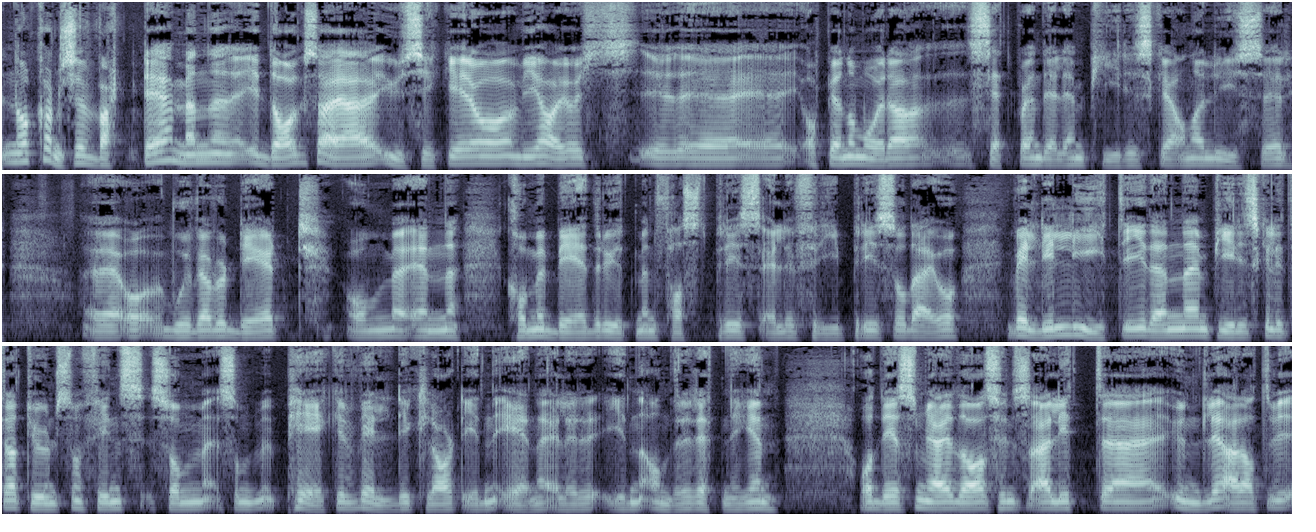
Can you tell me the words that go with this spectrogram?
nok kanskje vært det, men eh, i dag så er jeg usikker. og Vi har jo eh, opp gjennom åra sett på en del empiriske analyser Eh, hvor vi har vurdert om en kommer bedre ut med en fastpris eller fripris. Og det er jo veldig lite i den empiriske litteraturen som fins som, som, peker veldig klart i den ene eller i den andre retningen. Og det som jeg da syns er litt uh, underlig, er at vi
